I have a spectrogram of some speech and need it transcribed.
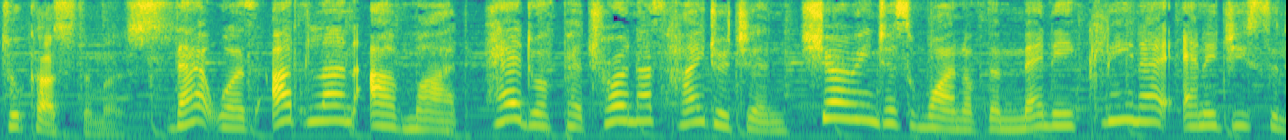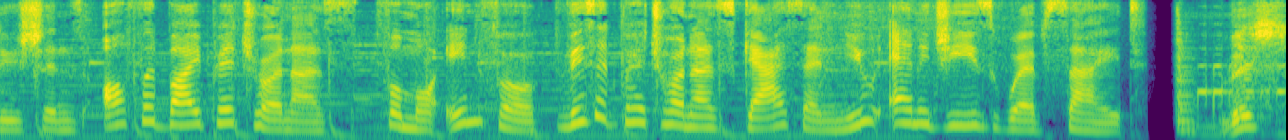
to customers. That was Adlan Ahmad, head of Petronas Hydrogen, sharing just one of the many cleaner energy solutions offered by Petronas. For more info, visit Petronas Gas and New Energies website. This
